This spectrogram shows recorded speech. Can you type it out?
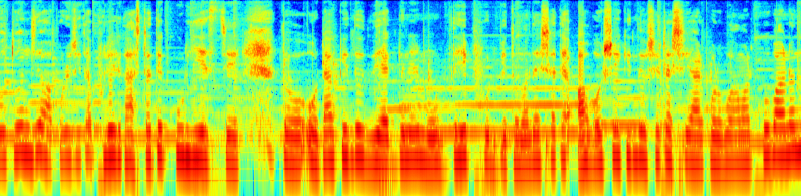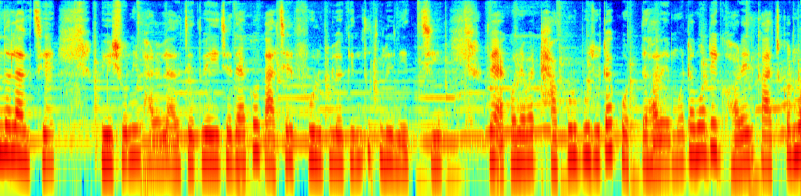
নতুন যে অপরাজিতা ফুলের গাছটাতে কুড়ি এসছে, তো ওটাও কিন্তু দু একদিনের মধ্যেই ফুটবে। তোমাদের সাথে অবশ্যই কিন্তু সেটা শেয়ার করব। আমার খুব আনন্দ লাগছে, ভীষণই ভালো লাগছে। তো এই যে দেখো, গাছের ফুলগুলো কিন্তু তুলে নিচ্ছি। তো এখন এবার ঠাকুর পুজোটা করতে হবে। মোটামুটি ঘরের কাজকর্ম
